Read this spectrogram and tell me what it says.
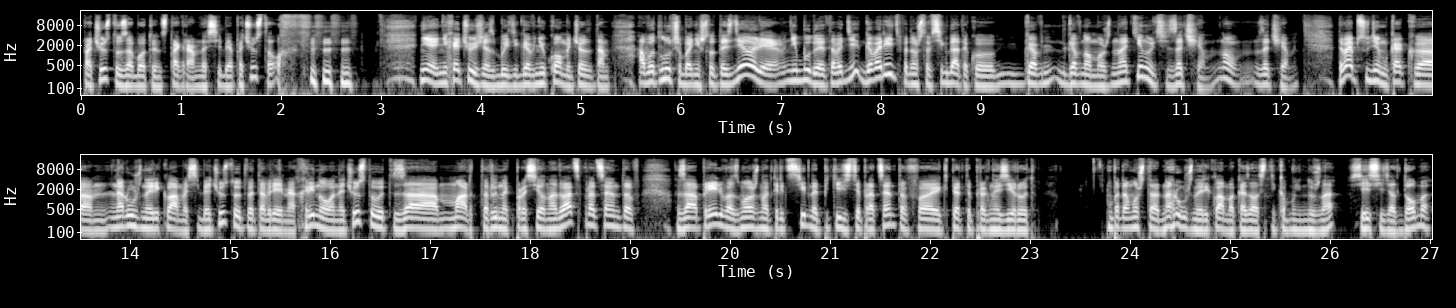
Почувствовал заботу Инстаграм на себе, почувствовал? Не, не хочу сейчас быть говнюком и что-то там. А вот лучше бы они что-то сделали. Не буду этого говорить, потому что всегда такое говно можно накинуть. Зачем? Ну, зачем? Давай обсудим, как э, наружная реклама себя чувствует в это время. Хреново она чувствует. За март рынок просел на 20%, за апрель, возможно, 30 на 50% э, эксперты прогнозируют потому что наружная реклама оказалась никому не нужна, все сидят дома,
